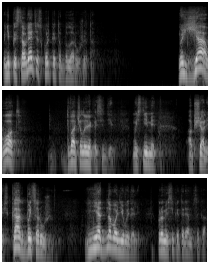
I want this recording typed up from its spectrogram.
Вы не представляете, сколько это было оружия там. Но я вот, два человека сидели, мы с ними общались. Как быть с оружием? Ни одного не выдали, кроме секретаря МЦК.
